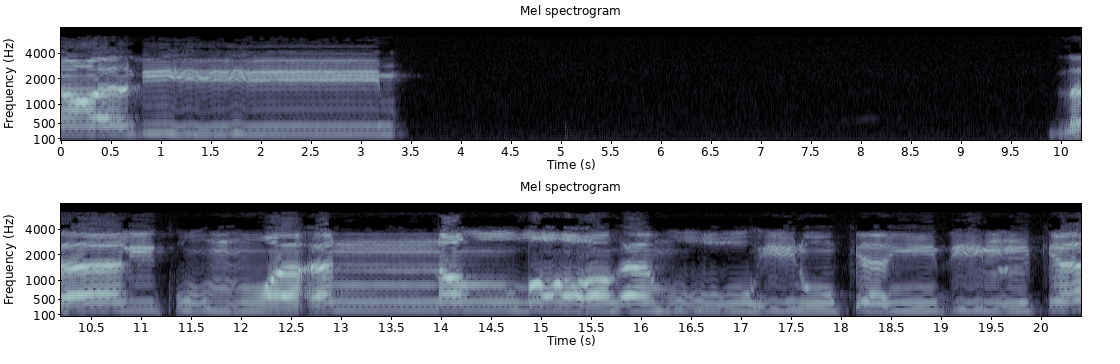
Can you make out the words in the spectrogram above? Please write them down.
عَلِيمٌ. ذَٰلِكُمْ وَأَنَّ اللَّهَ مُوهِنُ كَيْدِ الْكَافِرِينَ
